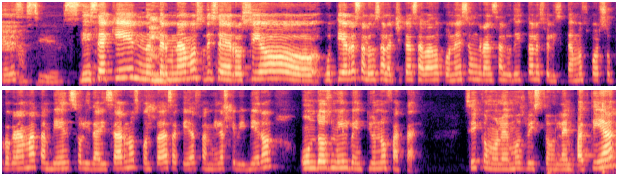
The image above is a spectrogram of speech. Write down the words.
Eres- Así es. Dice aquí, terminamos, dice Rocío Gutiérrez, saludos a la chica sábado con ese, un gran saludito, les felicitamos por su programa, también solidarizarnos con todas aquellas familias que vivieron un 2021 fatal. Sí, como lo hemos visto, la empatía.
